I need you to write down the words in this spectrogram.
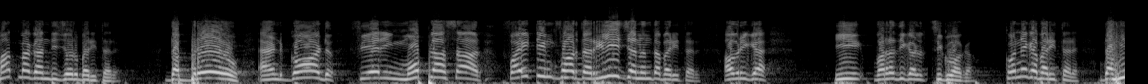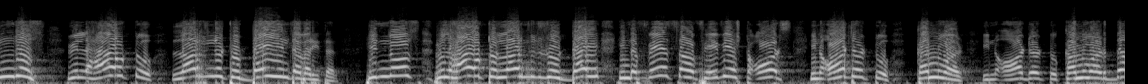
ಮಹಾತ್ಮ ಗಾಂಧೀಜಿಯವರು ಬರೀತಾರೆ. The brave and God fearing Moplahs are fighting for the religion ಅಂತ ಬರೀತಾರೆ. ಅವರಿಗೆ ಈ ವರದಿಗಳು ಸಿಗುವಾಗ ಕೊನೆಗೆ ಬರೀತಾರೆ the Hindus will have to learn to die ಅಂತ ಬರೀತಾರೆ. Hindus will have to learn to die in the face of heaviest odds in order to convert in order to convert the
